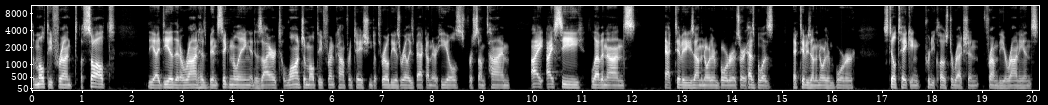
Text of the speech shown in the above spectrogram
the multi-front assault, the idea that Iran has been signaling a desire to launch a multi-front confrontation to throw the Israelis back on their heels for some time, I, I see Lebanon's activities on the northern border, sorry, Hezbollah's activities on the northern border, still taking pretty close direction from the Iranians.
